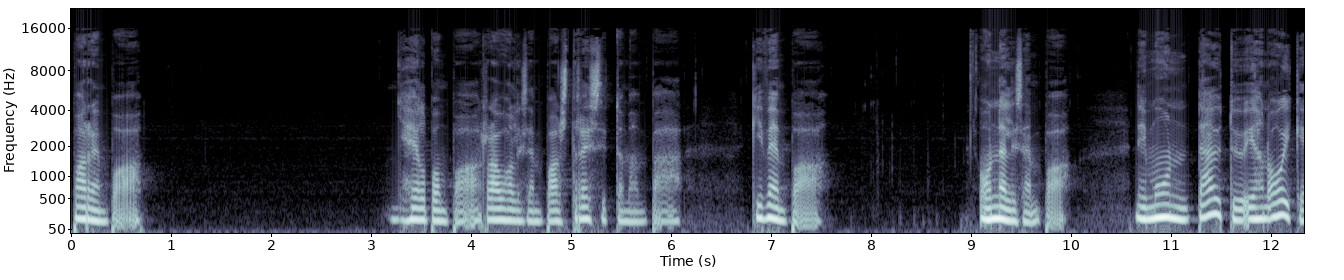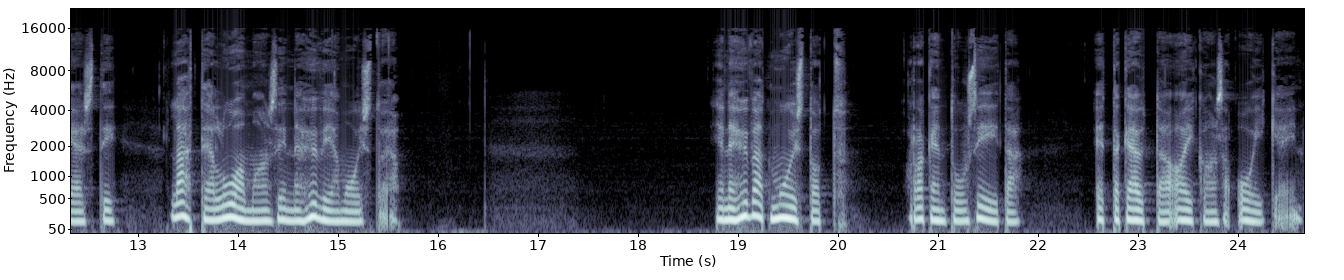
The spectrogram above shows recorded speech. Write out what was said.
parempaa, helpompaa, rauhallisempaa, stressittömämpää, kivempaa, onnellisempaa, niin mun täytyy ihan oikeasti lähteä luomaan sinne hyviä muistoja. Ja ne hyvät muistot rakentuu siitä, että käyttää aikaansa oikein.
